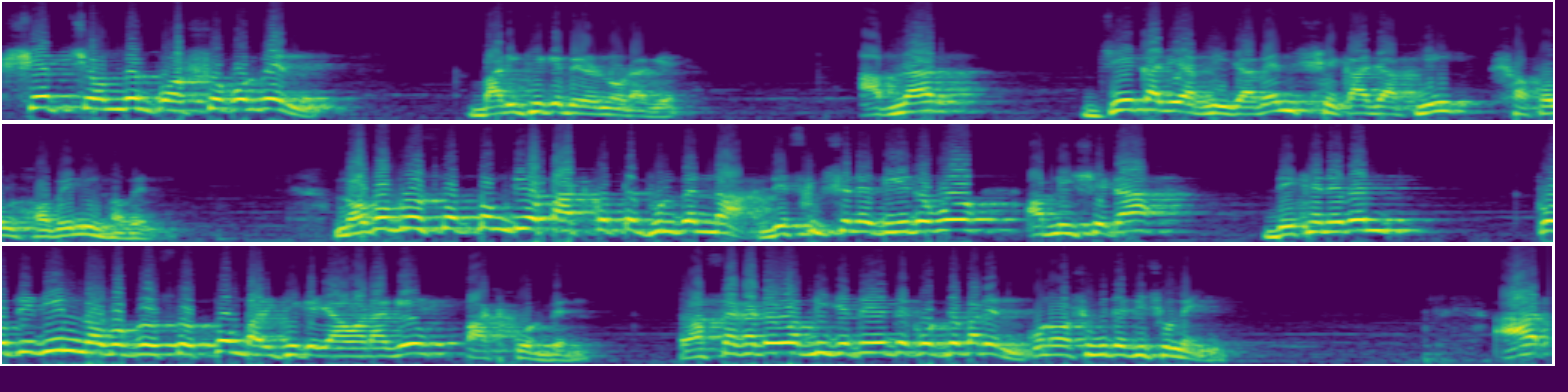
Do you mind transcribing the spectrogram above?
শ্বেত চন্দন স্পর্শ করবেন বাড়ি থেকে বেরোনোর আগে। আপনার যে কাজে আপনি যাবেন, সে কাজ আপনি সফল হবেনই হবেন। নবগ্রহ পাঠ করতে ভুলবেন না। ডিসক্রিপশনে দিয়ে দেবো, আপনি সেটা দেখে নেবেন। প্রতিদিন নবগ্রহ স্তোত্তম বাড়ি থেকে যাওয়ার আগে পাঠ করবেন। রাস্তাঘাটেও আপনি যেতে যেতে করতে পারেন, কোনো অসুবিধা কিছু নেই। আর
